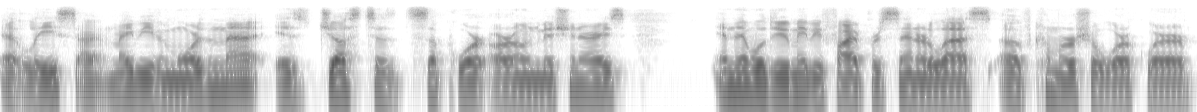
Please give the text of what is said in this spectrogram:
at least, uh, maybe even more than that, is just to support our own missionaries. And then we'll do maybe 5% or less of commercial work where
